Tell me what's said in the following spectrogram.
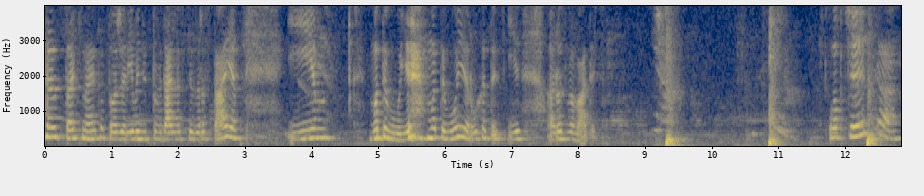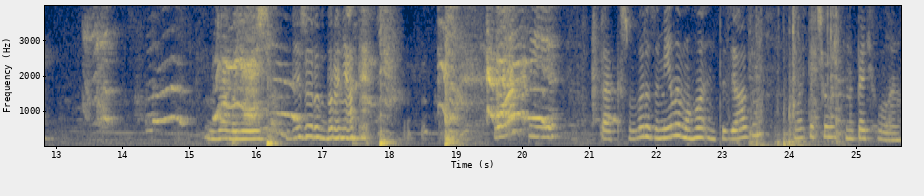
так, знаєте, теж рівень відповідальності зростає. І мотивує, мотивує рухатись і розвиватись. Хлопчиська. Вже воюєш. Біжу розбороняти. Хлопці! Так, щоб ви розуміли, мого ентузіазму вистачило на 5 хвилин.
